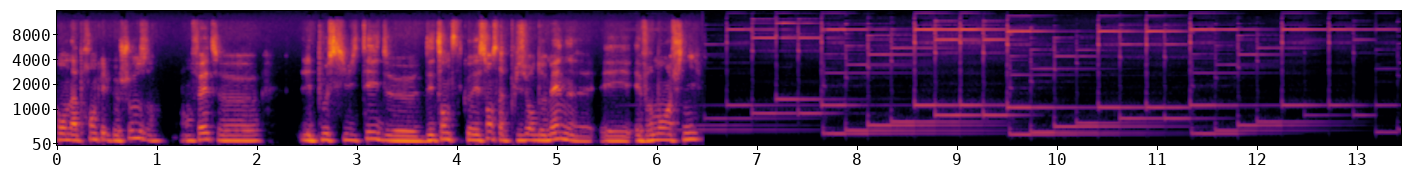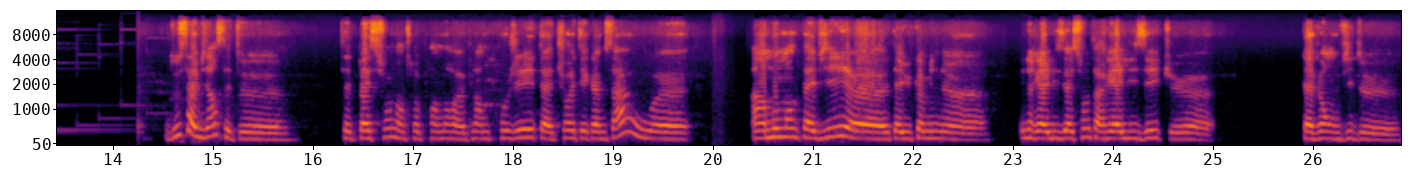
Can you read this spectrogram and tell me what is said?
on, apprend quelque chose, en fait, les possibilités d'étendre cette connaissance à plusieurs domaines est, est vraiment infinies. D'où ça vient cette, cette passion d'entreprendre euh, plein de projets? Tu as toujours été comme ça? Ou euh, à un moment de ta vie, euh, tu as eu comme une, une réalisation, tu as réalisé que tu avais envie de,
